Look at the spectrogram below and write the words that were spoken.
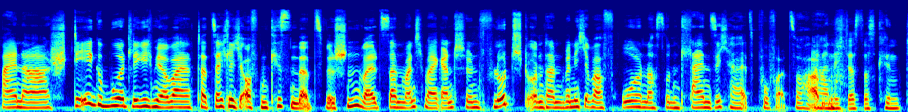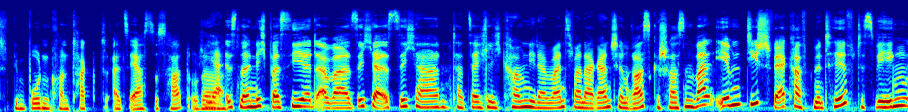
Bei einer Stehgeburt lege ich mir aber tatsächlich oft ein Kissen dazwischen, weil es dann manchmal ganz schön flutscht. Und dann bin ich immer froh, noch so einen kleinen Sicherheitspuffer zu haben. Ja, nicht, dass das Kind den Bodenkontakt als erstes hat, oder? Ja, ist noch nicht passiert, aber sicher ist sicher. Tatsächlich kommen die dann manchmal da ganz schön rausgeschossen, weil eben die Schwerkraft mithilft. Deswegen,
